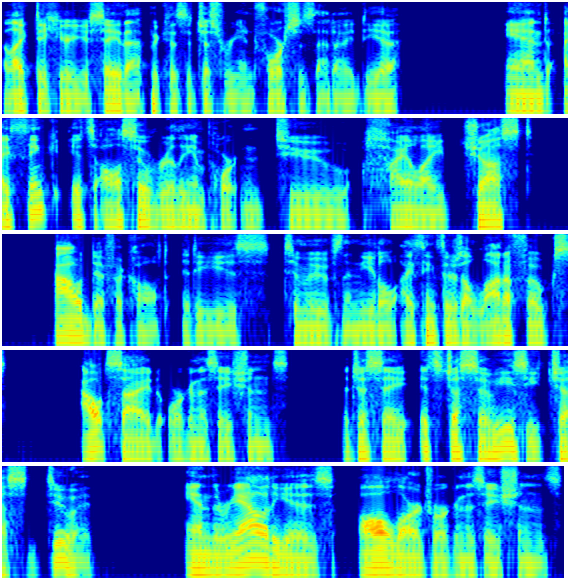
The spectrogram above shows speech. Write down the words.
I like to hear you say that because it just reinforces that idea. And I think it's also really important to highlight just how difficult it is to move the needle. I think there's a lot of folks outside organizations that just say, it's just so easy, just do it. And the reality is, all large organizations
